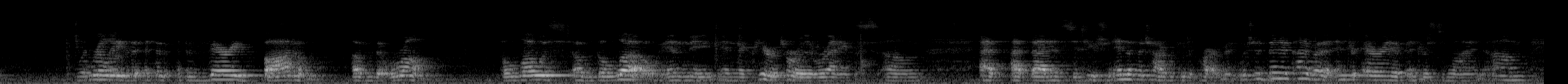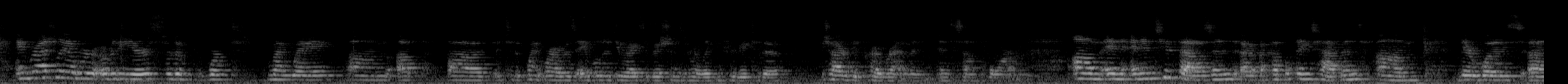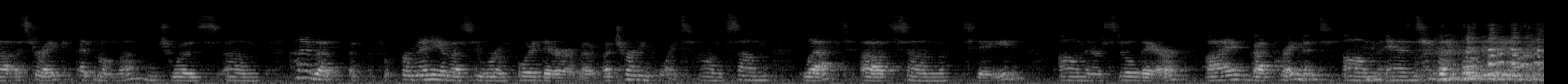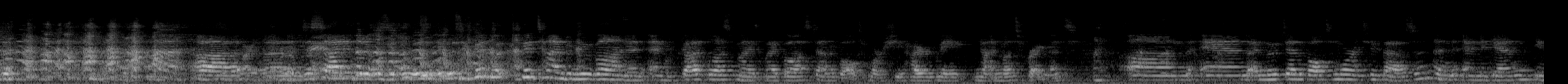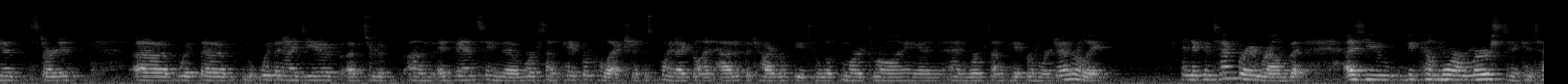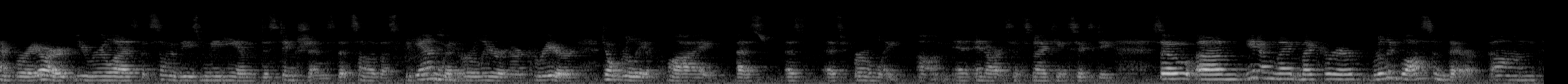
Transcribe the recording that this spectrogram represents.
Really the, at, the, at the very bottom of the rung, the lowest of the low in the in the curatorial ranks um, at, at that institution in the photography department, which had been a kind of an inter- area of interest of mine. Um, and gradually over over the years, sort of worked my way um, up uh, to the point where I was able to do exhibitions and really contribute to the photography program in, in some form. Um, and, and in 2000, a, a couple things happened. Um, there was uh, a strike at MoMA, which was um, kind of a, a for, many of us who were employed there, a, a turning point. Um, some left, uh, some stayed, um, and are still there. I got pregnant, um, and uh, uh, decided that it was, it was, it was a good, good time to move on, and, and God bless my, my boss down in Baltimore. She hired me nine months pregnant. Um, and I moved down to Baltimore in 2000, and, and again, you know, started uh, with, a, with an idea of, of sort of um, advancing the works on paper collection. At this point, I'd gone out of photography to look more at drawing and, and works on paper more generally in the contemporary realm. But as you become more immersed in contemporary art, you realize that some of these medium distinctions that some of us began with earlier in our career don't really apply as, as, as firmly um, in, in art since 1960. So, um, you know, my, my career really blossomed there. Um,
